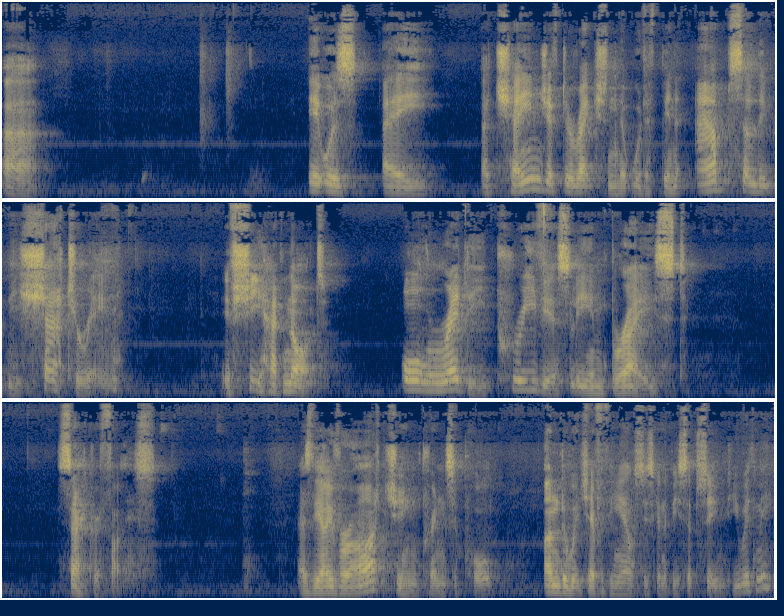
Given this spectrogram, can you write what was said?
uh, it was a, a change of direction that would have been absolutely shattering if she had not already previously embraced sacrifice as the overarching principle under which everything else is going to be subsumed. Are you with me?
